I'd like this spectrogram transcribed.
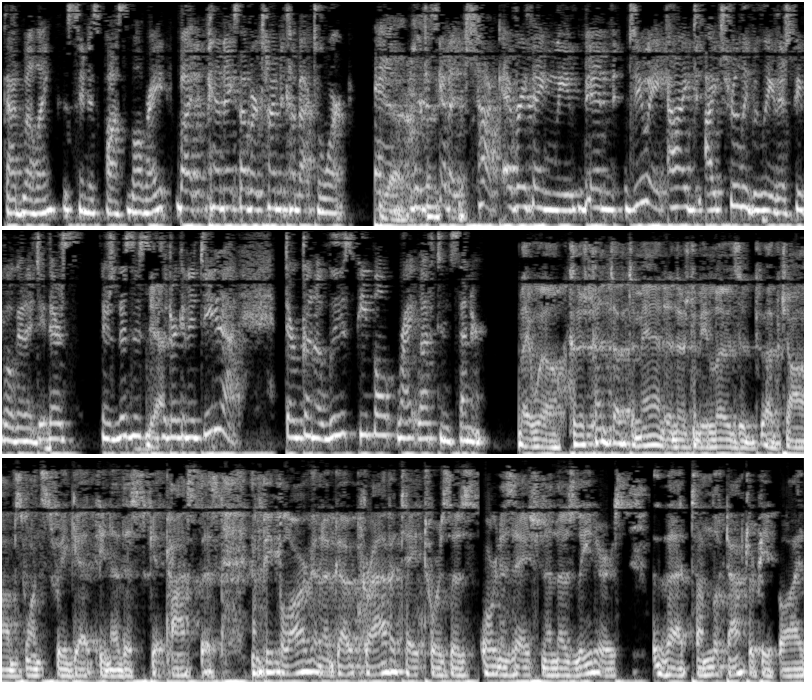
God willing, as soon as possible, right? But pandemic's over, time to come back to work. And yeah. we're just going to chuck everything we've been doing. I, I truly believe there's people going to do, there's, there's businesses yeah. that are going to do that. They're going to lose people right, left, and center. They will, because there's pent up demand and there's going to be loads of, of, jobs once we get, you know, this, get past this. And people are going to go gravitate towards those organization and those leaders that um, looked after people. I,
